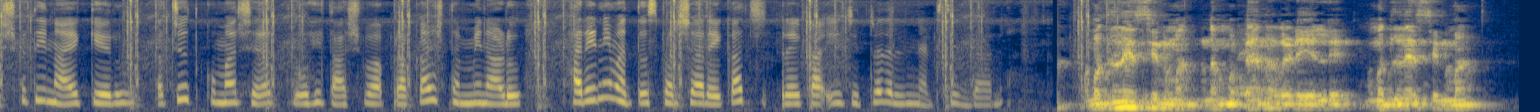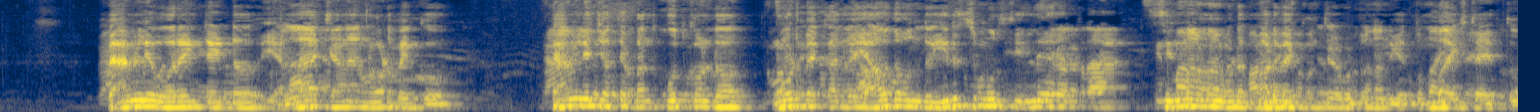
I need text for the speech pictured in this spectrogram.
ಅಶ್ವತಿ ನಾಯಕಿಯರು ಅಚ್ಯುತ್ ಕುಮಾರ್, ಶರತ್ ರೋಹಿತ್ ಅಶ್ವ, ಪ್ರಕಾಶ್ ತಮ್ಮಿನಾಡು, ಹರಿಣಿ ಮತ್ತು ಸ್ಪರ್ಶ ರೇಖಾ ರೇಖಾ ಈ ಚಿತ್ರದಲ್ಲಿ ನಟಿಸಿದ್ದಾರೆ ಮೊದಲನೇ ಸಿನಿಮಾ, ನಮ್ಮ ಬ್ಯಾನರ್ ಅಡಿಯಲ್ಲಿ ಮೊದಲನೇ ಸಿನಿಮಾ. ಫ್ಯಾಮಿಲಿ ಓರಿಯಂಟೆಡ್ ಎಲ್ಲಾ ಜನ ನೋಡ್ಬೇಕು. ಫ್ಯಾಮಿಲಿ ಜೊತೆ ಬಂದು ಕೂತ್ಕೊಂಡು ನೋಡ್ಬೇಕಾದ್ರೆ ಯಾವ್ದೋ ಒಂದು ಇರಿಸು ಮುರ್ಸು ಇಲ್ಲದೆ ಸಿನಿಮಾ ಮಾಡ್ಬೇಕು ಅಂತ ಹೇಳ್ಬಿಟ್ಟು ನನಗೆ ತುಂಬಾ ಇಷ್ಟ ಇತ್ತು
